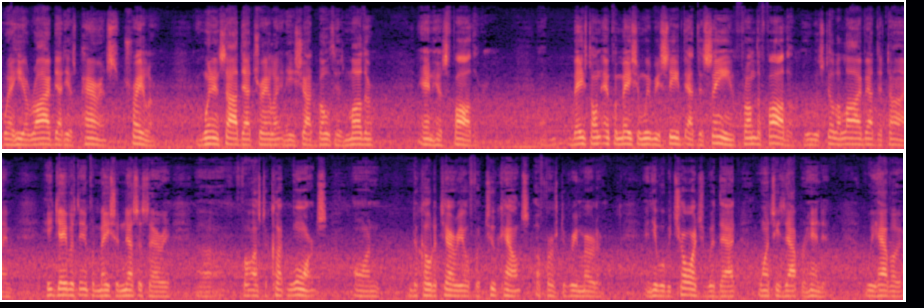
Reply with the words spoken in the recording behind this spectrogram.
where he arrived at his parents' trailer and went inside that trailer and he shot both his mother and his father. Based on information we received at the scene from the father, who was still alive at the time, he gave us the information necessary uh, for us to cut warrants on Dakota Theriot for two counts of first degree murder. And he will be charged with that once he's apprehended. We have a,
